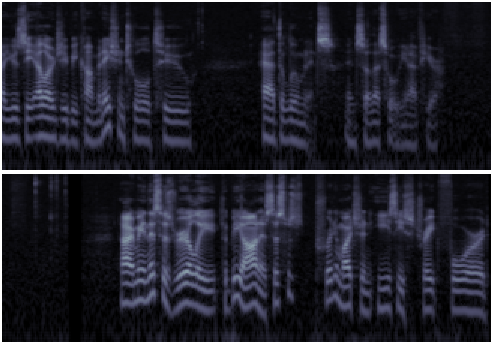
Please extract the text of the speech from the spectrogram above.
I use the LRGB combination tool to add the luminance. And so that's what we have here. I mean, this is really, to be honest, this was pretty much an easy, straightforward,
